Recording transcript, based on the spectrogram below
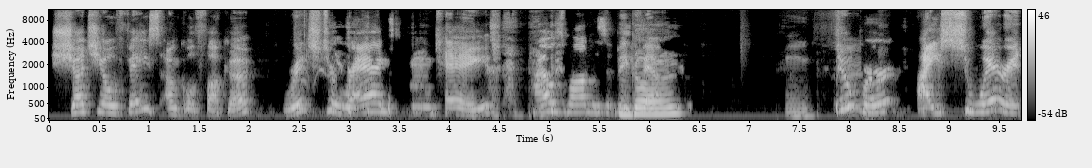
Shut your face, Uncle Fucker. Rich to Rags, MK. Kyle's mom is a big fan. Guy. Super. I swear it.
